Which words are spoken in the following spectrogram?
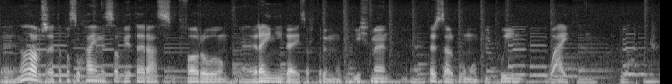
E, no dobrze, to posłuchajmy sobie teraz utworu e, Rainy Days, o którym mówiliśmy, e, też z albumu Between White and Black.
